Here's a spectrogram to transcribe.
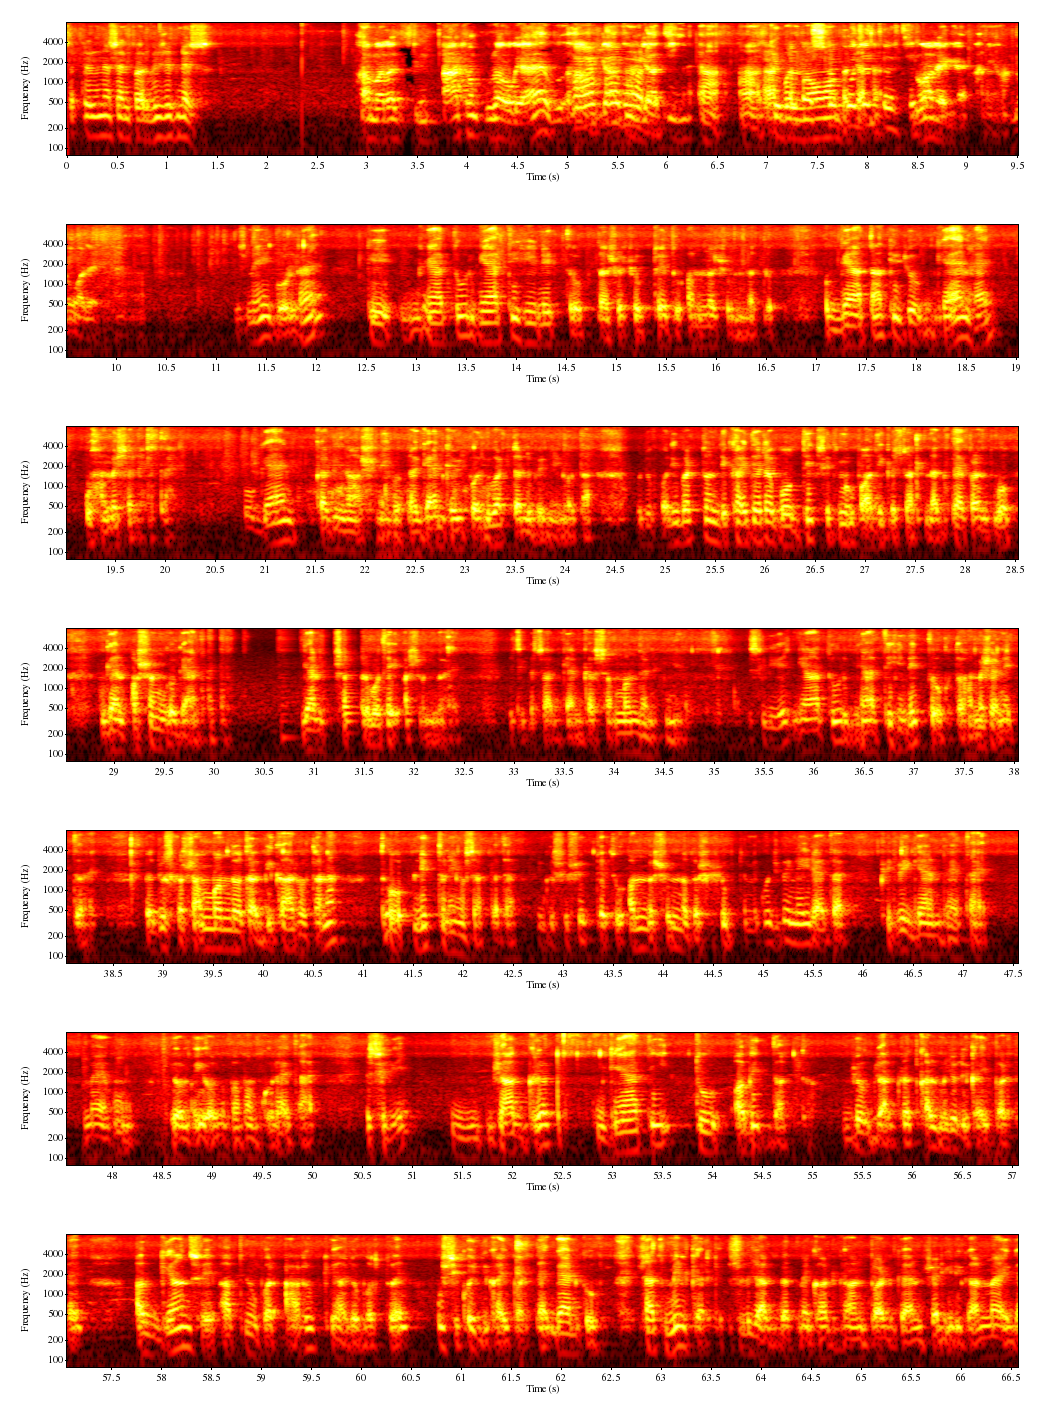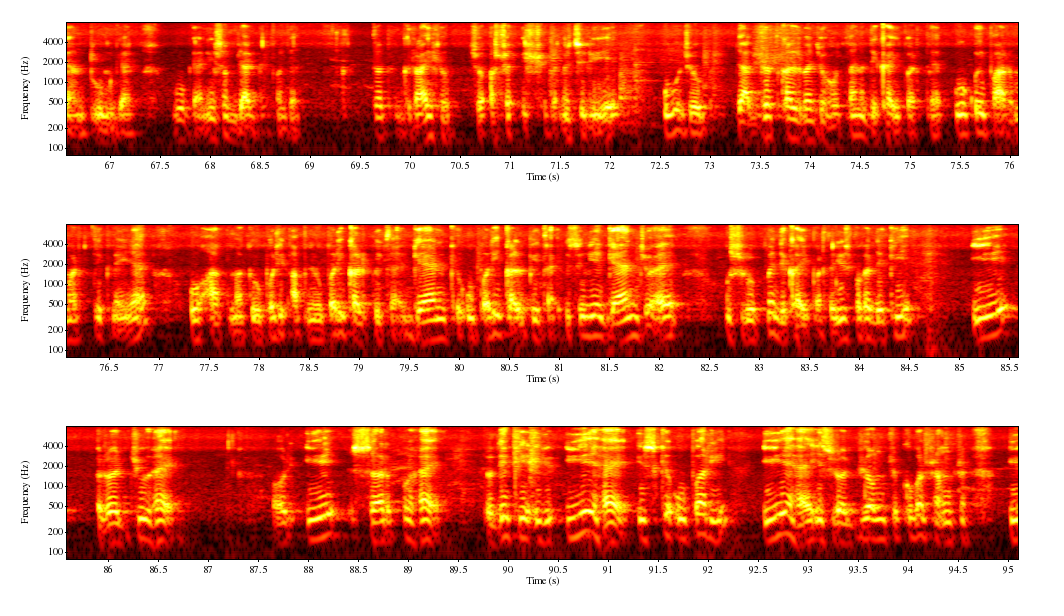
सेटलनेस एंड परविजिटनेस हमारा आठ में पूरा हो गया है हाँ हाँ। केवल नौ बचा था। इसमें ही बोल रहे हैं कि ज्ञातुर ज्ञाति ही नित्य सुषुप्त तो अन्न शून्य ज्ञाता की जो ज्ञान है वो हमेशा रहता है। वो ज्ञान कभी नाश नहीं होता ज्ञान कभी परिवर्तन भी नहीं होता। वो जो परिवर्तन दिखाई दे रहा है बौद्धिक स्थिति में उपाधि के साथ लगता है, परंतु वो ज्ञान असंग ज्ञान है। ज्ञान सर्वथ ही असंग है। किसी के साथ ज्ञान का संबंध नहीं है। इसलिए ज्ञातुर ज्ञाति ही नित्य तो हमेशा नित्य है। तो जिसका संबंध होता है विकार होता ना तो नित्य नहीं हो सकता था। क्योंकि सुषुप्त तो अन्न शून्य तो सुषुप्त में कुछ भी नहीं रहता है, फिर भी ज्ञान रहता है। मैं हूँ ये अनुभव हमको रहता है। इसलिए जागृत ज्ञाति तो अविदत्त जो जागृत काल में जो दिखाई पड़ता है, अज्ञान से अपने ऊपर आरोप किया जो वस्तु है, उसी को दिखाई पड़ता है ज्ञान को साथ मिल करके इसलिए जागृत में घट ज्ञान, पट ज्ञान, शरीर ज्ञान, मैं ज्ञान, तुम ज्ञान, वो ज्ञान, ये सब जागृत में ज्ञान। तत्ग्राह्य जो अशक्त इसलिए वो जो जागृत काल में जो होता है ना, दिखाई पड़ता है, वो कोई पारमार्थिक नहीं है। वो आत्मा के ऊपर ही, अपने ऊपर ही कल्पित है, ज्ञान के ऊपर ही कल्पित है। इसीलिए ज्ञान जो है, उस रूप में दिखाई पड़ता है। इस प्रकार देखिए, ये रज्जु है और ये सर्प है। तो देखिए, ये है, इसके ऊपर ही ये है, इस रज्जु अंश के ऊपर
